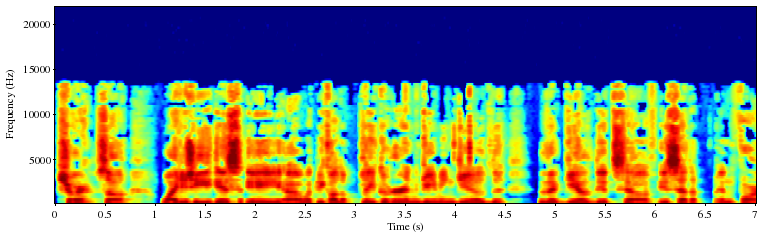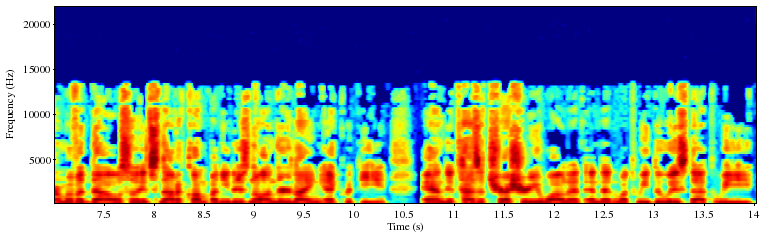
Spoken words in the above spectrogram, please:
Sure. So YGG is a uh, what we call a play to earn gaming guild. The guild itself is set up in form of a DAO, so it's not a company. There's no underlying equity, and it has a treasury wallet. And then what we do is that we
